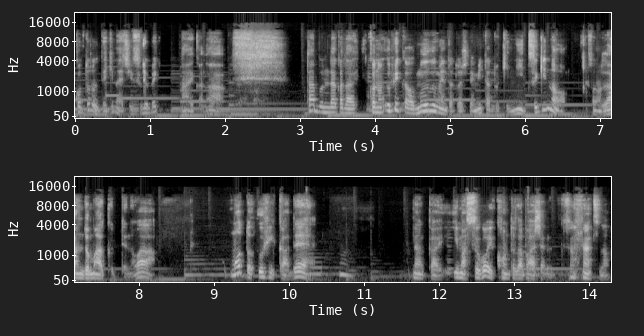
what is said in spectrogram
コントロールできないしするべきないから多分だからこのウフィカをムーブメントとして見た時に次のそのランドマークっていうのはもっとウフィカでうん。なんか今すごいコントラバーシャルそのなんつうの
